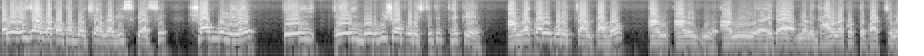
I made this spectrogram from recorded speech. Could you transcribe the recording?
তাহলে এই যে আমরা কথা বলছি, আমরা রিস্কে আছি, সব মিলিয়ে এই এই দুর্বিষহ পরিস্থিতি থেকে আমরা কবে পরিত্রাণ পাবো? আম- আমি এটা মানে ধারণা করতে পারছি না।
